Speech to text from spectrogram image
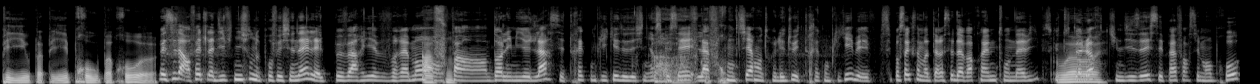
payé ou pas payé, pro ou pas pro. Euh. Mais c'est ça, en fait, la définition de professionnel, elle peut varier vraiment. Enfin, dans les milieux de l'art, c'est très compliqué de définir ce que ah, c'est. La frontière entre les deux est très compliquée, mais c'est pour ça que ça m'intéressait d'avoir quand même ton avis, parce que tout à l'heure, tu me disais, c'est pas forcément pro.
